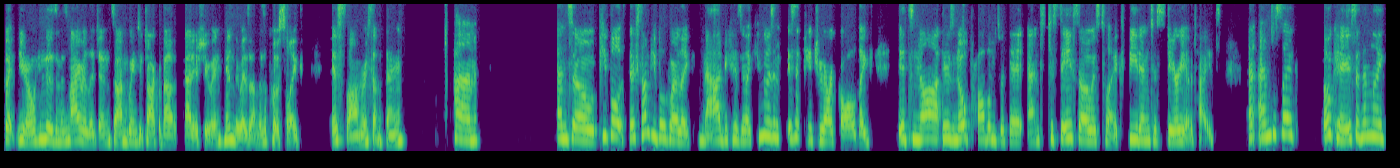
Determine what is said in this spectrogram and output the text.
But, you know, Hinduism is my religion. So I'm going to talk about that issue in Hinduism as opposed to like Islam or something. Um, and so people, there's some people who are like mad because they're like, Hinduism isn't patriarchal. Like, it's not, there's no problems with it. And to say so is to like feed into stereotypes. And I'm just like, okay, so then like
